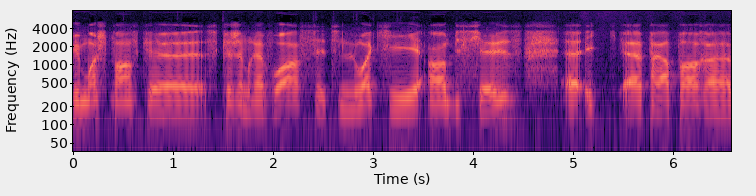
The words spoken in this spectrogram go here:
Mais moi, je pense que ce que j'aimerais voir, c'est une loi qui est ambitieuse euh, et euh, par rapport euh,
